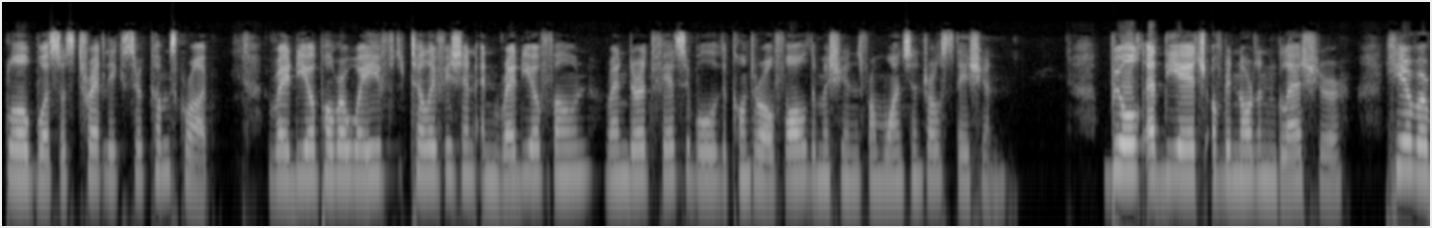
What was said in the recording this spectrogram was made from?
globe was so straitly circumscribed, radio power wave, television, and radiophone rendered feasible the control of all the machines from one central station. Built at the edge of the northern glacier, here were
